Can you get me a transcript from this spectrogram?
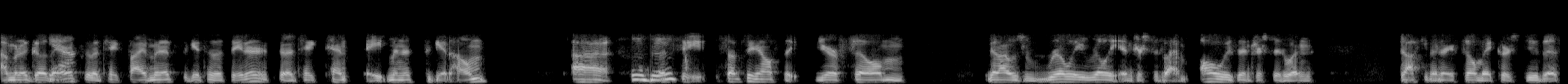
I'm going to go there. Yeah. It's going to take five minutes to get to the theater. It's going to take 10, eight minutes to get home. Uh, mm-hmm. Let's see. Something else that your film that I was really, really interested in. I'm always interested when documentary filmmakers do this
